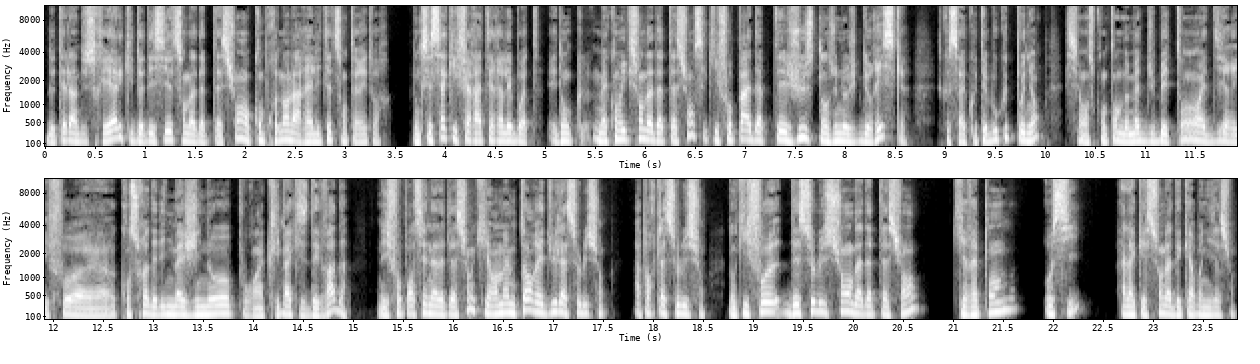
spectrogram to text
de tel industriel qui doit décider de son adaptation en comprenant la réalité de son territoire. Donc c'est ça qui fait atterrir les boîtes. Et donc ma conviction d'adaptation, c'est qu'il faut pas adapter juste dans une logique de risque, parce que ça a coûté beaucoup de pognon. Si on se contente de mettre du béton et de dire il faut euh, construire des lignes Maginot pour un climat qui se dégrade, mais il faut penser une adaptation qui en même temps réduit la solution, apporte la solution. Donc il faut des solutions d'adaptation qui répondent aussi à la question de la décarbonisation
